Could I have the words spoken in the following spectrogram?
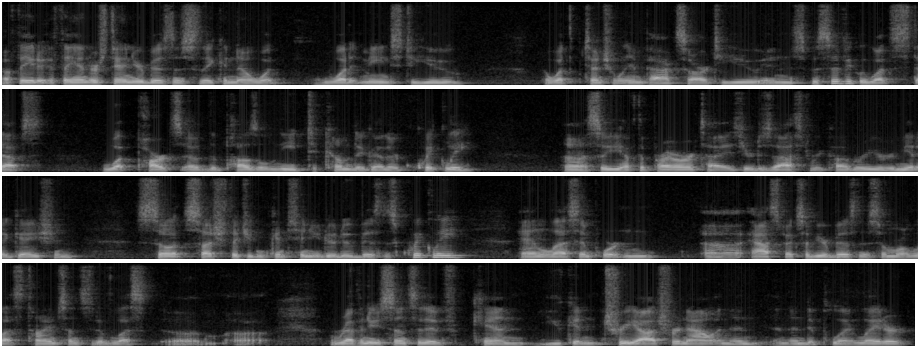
If they if they understand your business, they can know what what it means to you, and what the potential impacts are to you, and specifically what steps, what parts of the puzzle need to come together quickly. Uh, so you have to prioritize your disaster recovery, your mitigation, so such that you can continue to do business quickly, and less important uh, aspects of your business are more less time sensitive, less um, uh, revenue sensitive can you can triage for now and then and then deploy later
